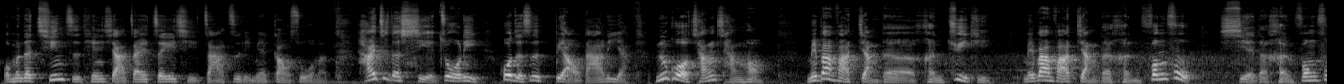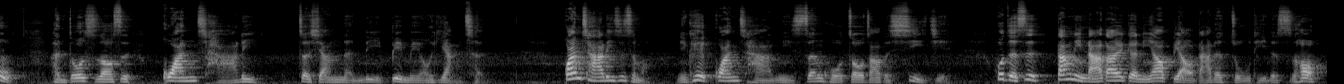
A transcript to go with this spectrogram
我们的亲子天下在这一期杂志里面告诉我们，孩子的写作力或者是表达力啊，如果常常哈没办法讲得很具体，没办法讲的很丰富，写的很丰富，很多时候是观察力这项能力并没有养成。观察力是什么？你可以观察你生活周遭的细节，或者是当你拿到一个你要表达的主题的时候。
